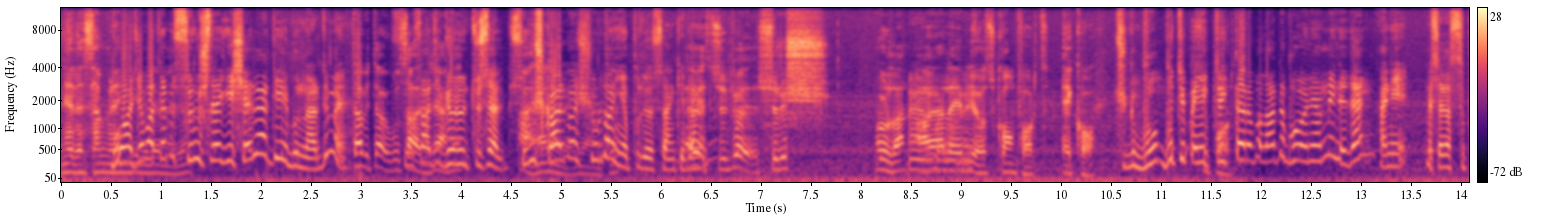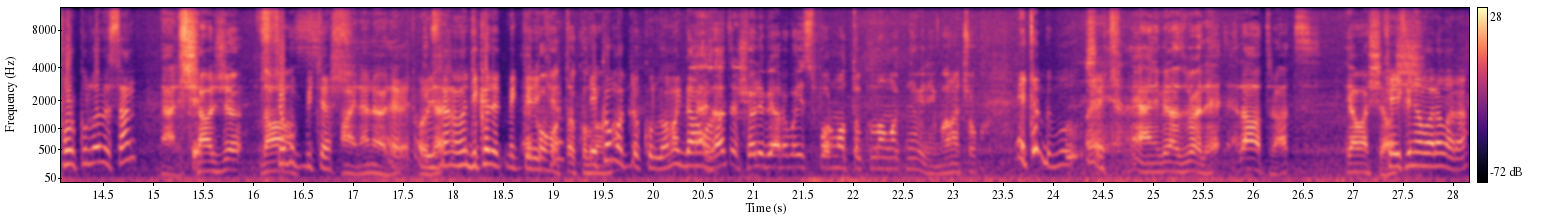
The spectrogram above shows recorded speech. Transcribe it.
ne desem Bu acaba tabii sürüşle ilgili şeyler değil bunlar değil mi? Tabii tabii bu sadece, sadece, yani- görüntüsel. Sürüş Aynen galiba yani. şuradan yapılıyor sanki. Evet sürü- sürüş buradan Ha, ayarlayabiliyoruz. Comfort, Eco. Çünkü bu bu tip elektrikli arabalarda bu önemli. Neden? Hani mesela spor kullanırsan Yani İşte şarjı daha çabuk az. biter. Aynen öyle. Evet, o yüzden ona dikkat etmek gerekiyor. modda kullanmak. Eco modda kullanmak daha Yani mantıklı. zaten şöyle bir arabayı spor modda kullanmak ne bileyim bana çok E tabii bu şey evet. yani biraz böyle rahat rahat yavaş yavaş. Keyfine vara vara.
